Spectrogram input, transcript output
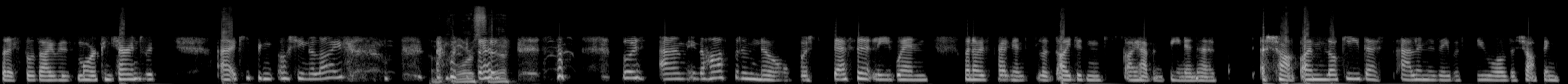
but I suppose I was more concerned with uh, keeping Oisin alive. Of course, myself. but um, in the hospital, no. But definitely when when I was pregnant, look, I didn't. I haven't been in a, a shop. I'm lucky that Alan is able to do all the shopping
